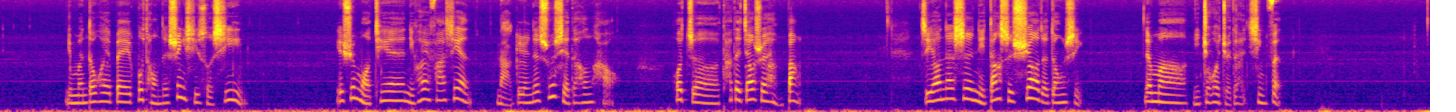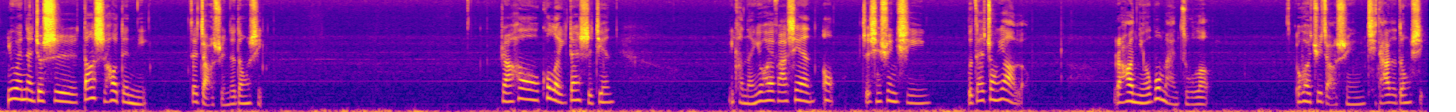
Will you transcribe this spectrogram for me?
你们都会被不同的讯息所吸引。也许某天你会发现。”哪个人的书写得很好，或者他的教学很棒，只要那是你当时需要的东西，那么你就会觉得很兴奋，因为那就是当时候的你在找寻的东西。然后过了一段时间，你可能又会发现，哦，这些讯息不再重要了，然后你又不满足了，又会去找寻其他的东西。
